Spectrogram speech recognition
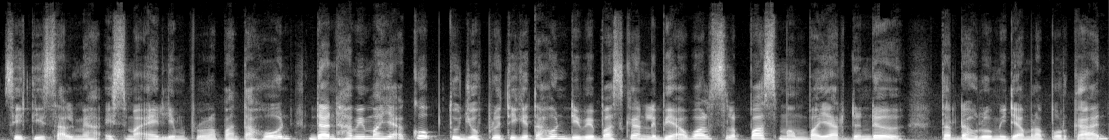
Siti Salmiah Ismail 58 tahun dan Hamimah Yaakob 73 tahun dibebaskan lebih awal selepas membayar denda. Terdahulu media melaporkan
